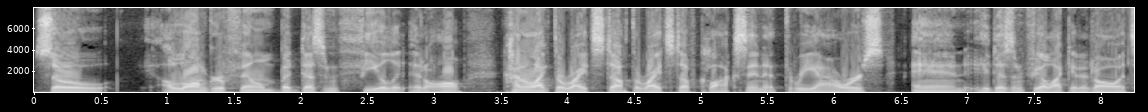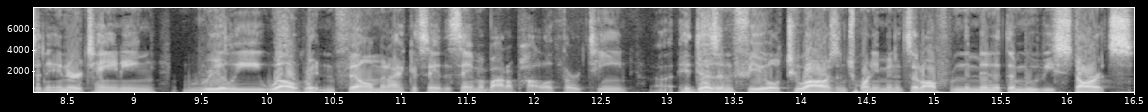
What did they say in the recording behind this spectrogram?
So a longer film, but doesn't feel it at all. Kind of like the right stuff. The right stuff clocks in at three hours, and it doesn't feel like it at all. It's an entertaining, really well written film, and I could say the same about Apollo 13. Uh, it doesn't feel two hours and 20 minutes at all. From the minute the movie starts,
